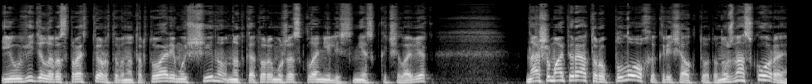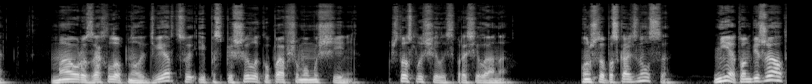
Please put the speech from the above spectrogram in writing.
и увидела распростертого на тротуаре мужчину, над которым уже склонились несколько человек — «Нашему оператору плохо!» — кричал кто-то. «Нужна скорая!» Маура захлопнула дверцу и поспешила к упавшему мужчине. «Что случилось?» — спросила она. «Он что, поскользнулся?» «Нет, он бежал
